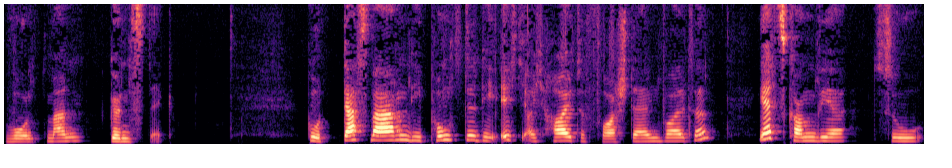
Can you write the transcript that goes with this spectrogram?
wohnt man günstig. Gut, das waren die Punkte, die ich euch heute vorstellen wollte. Jetzt kommen wir zu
